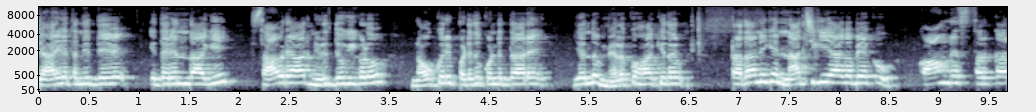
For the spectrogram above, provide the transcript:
ಜಾರಿಗೆ ತಂದಿದ್ದೇವೆ. ಇದರಿಂದಾಗಿ ಸಾವಿರಾರು ನಿರುದ್ಯೋಗಿಗಳು ನೌಕರಿ ಪಡೆದುಕೊಂಡಿದ್ದಾರೆ ಎಂದು ಮೆಲುಕು ಹಾಕಿದರು. ಪ್ರಧಾನಿಗೆ ನಾಚಿಕೆಯಾಗಬೇಕು. ಕಾಂಗ್ರೆಸ್ ಸರ್ಕಾರ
